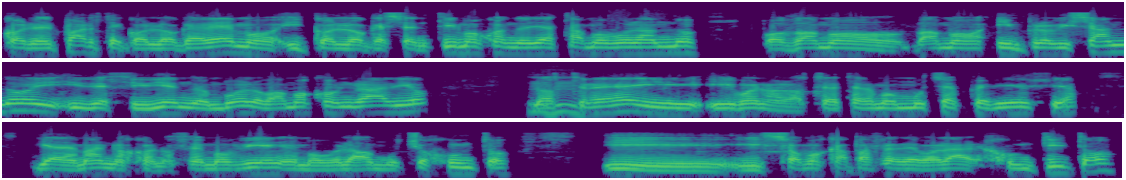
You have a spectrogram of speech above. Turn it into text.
con el parte, con lo que vemos y con lo que sentimos cuando ya estamos volando, pues vamos, vamos improvisando y, decidiendo en vuelo. Vamos con radio, los tres, y, bueno, los tres tenemos mucha experiencia y además nos conocemos bien, hemos volado mucho juntos y, somos capaces de volar juntitos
